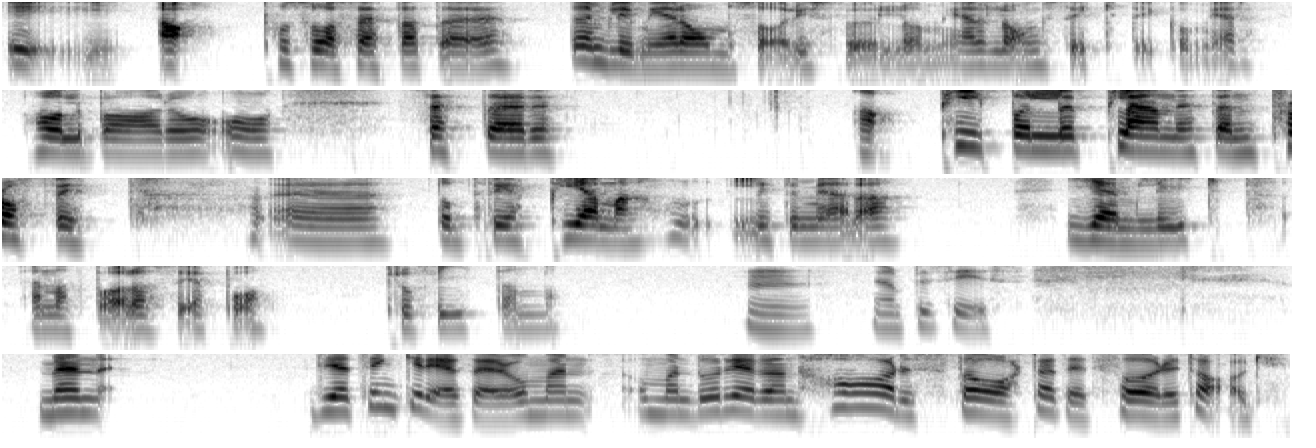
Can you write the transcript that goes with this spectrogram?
i, ja, på så sätt att det, eh, den blir mer omsorgsfull och mer långsiktig och mer hållbar och, och sätter ja, people, planet and profit, eh, de tre pena lite mera jämlikt än att bara se på profiten. Då. Mm, ja, precis. Men det jag tänker är så här, om man, om man då redan har startat ett företag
